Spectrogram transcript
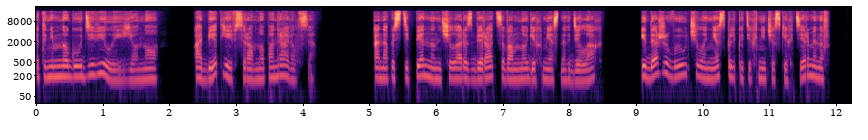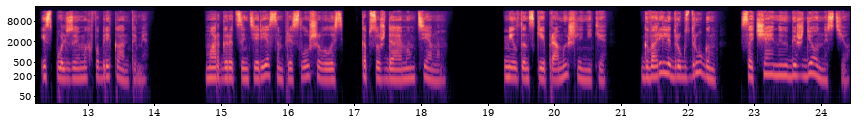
Это немного удивило ее, но обед ей все равно понравился. Она постепенно начала разбираться во многих местных делах и даже выучила несколько технических терминов, используемых фабрикантами. Маргарет с интересом прислушивалась к обсуждаемым темам. Милтонские промышленники говорили друг с другом с отчаянной убежденностью,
